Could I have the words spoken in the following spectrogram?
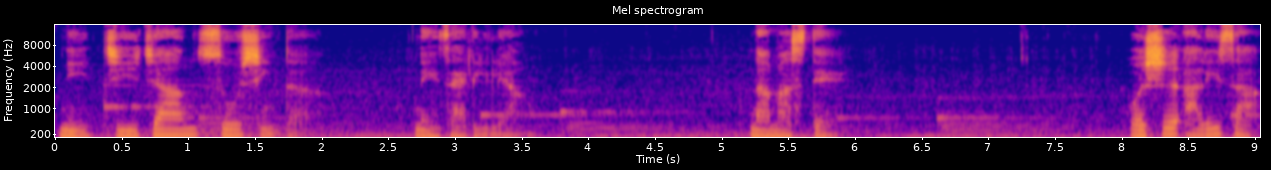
你即将苏醒的内在力量。Namaste，我是阿丽萨，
